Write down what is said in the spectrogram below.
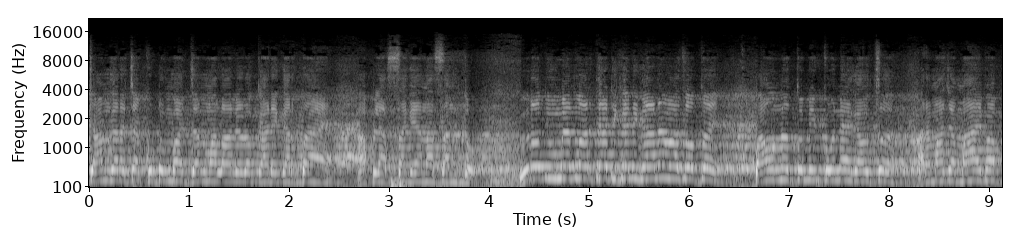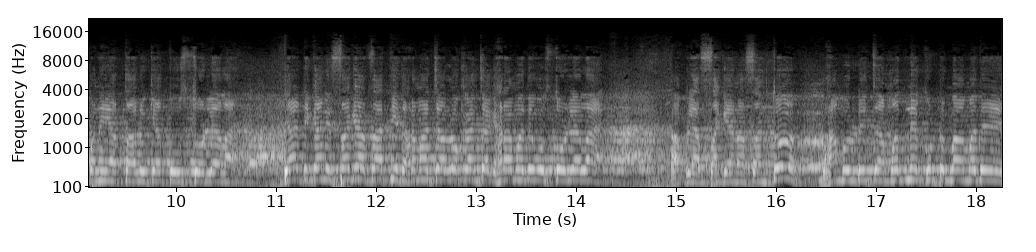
कामगाराच्या कुटुंबात जन्माला आलेलो कार्यकर्ता आहे. आपल्या सगळ्यांना सांगतो. विरोधी उमेदवार त्या ठिकाणी गाणं वाजवतोय. पाहुणं तुम्ही कोण्या गावचं? अरे माझ्या माय बापाने या तालुक्यात ऊस तोडलेला आहे. त्या ठिकाणी सगळ्या जाती धर्माच्या लोकांच्या घरामध्ये ऊस तोडलेला आहे. आपल्या सगळ्यांना सांगतो भांबुर्डीच्या मधने कुटुंबामध्ये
